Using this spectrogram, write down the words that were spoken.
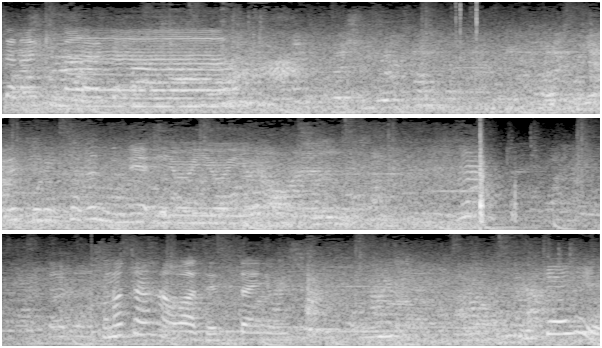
ただきます。えこれ食べるのねいよいよいよこのチャーハンは絶対に美味しいめっちゃ美味しいよ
